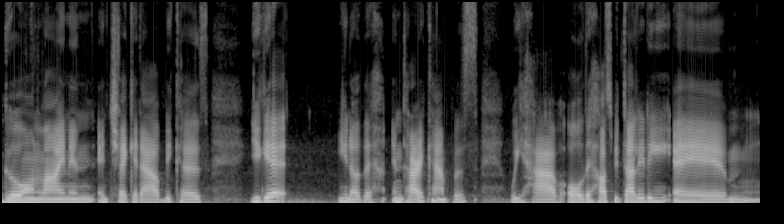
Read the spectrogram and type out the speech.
go online and, and check it out because you get you know the entire campus. We have all the hospitality um,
